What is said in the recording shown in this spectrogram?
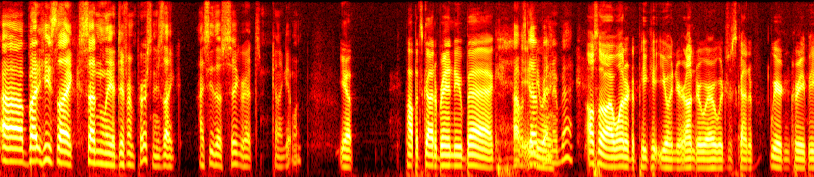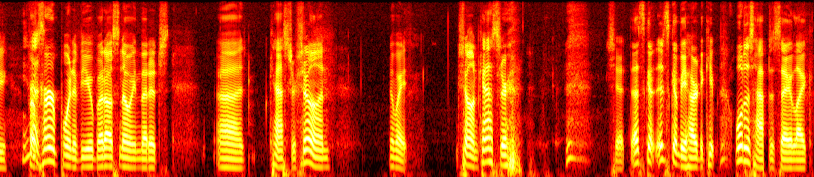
Uh, but he's like suddenly a different person. He's like, I see those cigarettes. Can I get one? Yep. Papa's got a brand new bag. Papa's got a brand new bag. Also, I wanted to peek at you in your underwear, which is kind of weird and creepy He from does. her point of view, but us knowing that it's uh, Castor Sean. No, wait. Sean Castor. Shit, that's gonna, it's going to be hard to keep. We'll just have to say, like,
